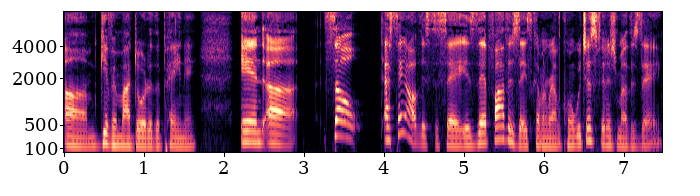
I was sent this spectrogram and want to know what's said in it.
um, giving my daughter the painting," and uh, so I say all this to say is that Father's Day is coming around the corner. We just finished Mother's Day,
